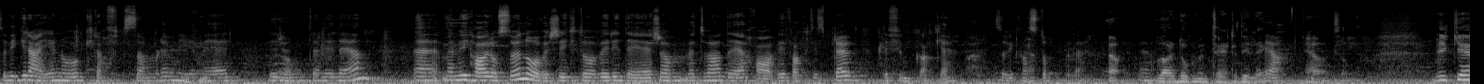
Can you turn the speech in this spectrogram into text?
Så vi greier nå å kraftsamle mye mer rundt den ideen. Eh, men vi har også en oversikt over ideer som vet du hva, det har vi faktisk prøvd, det funka ikke. Så vi kan stoppe det. Ja, og Da er det dokumentert i tillegg. Ja. ja Hvilke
